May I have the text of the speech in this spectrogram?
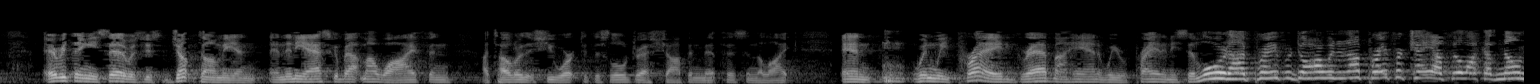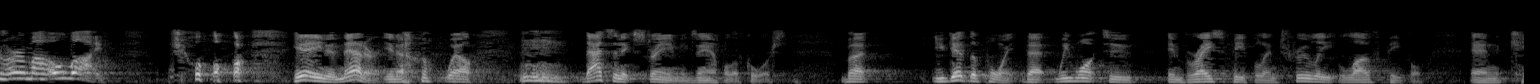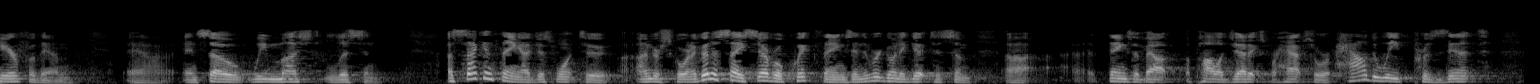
everything he said was just jumped on me. And, and then he asked about my wife, and I told her that she worked at this little dress shop in Memphis and the like. And when we prayed, he grabbed my hand and we were praying, and he said, Lord, I pray for Darwin and I pray for Kay. I feel like I've known her my whole life. he didn't even met her, you know. well, that's an extreme example, of course. But you get the point that we want to embrace people and truly love people and care for them. Uh, and so we must listen. A second thing I just want to underscore, and I'm going to say several quick things, and then we're going to get to some uh, things about apologetics, perhaps, or how do we present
